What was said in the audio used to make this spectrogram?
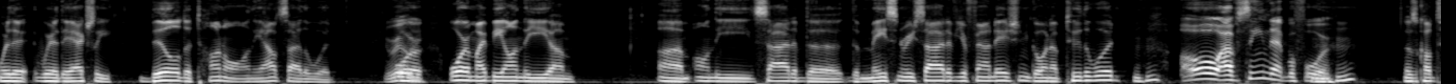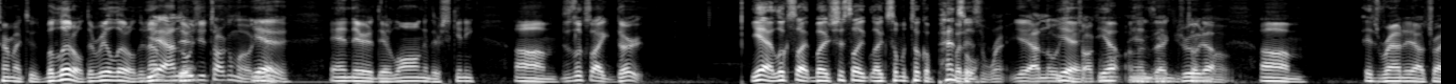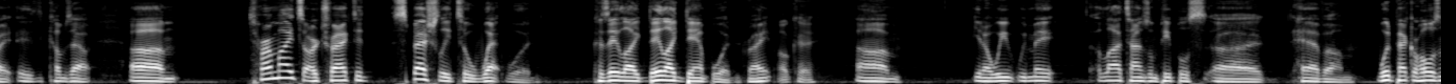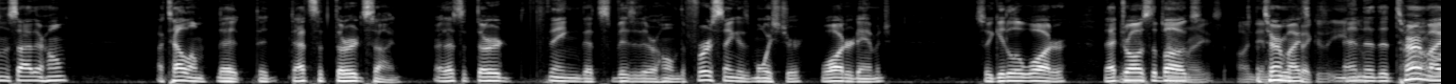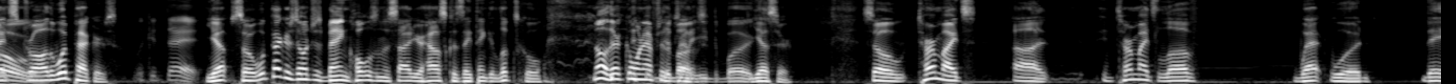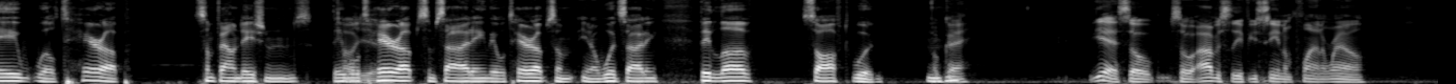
where they where they actually build a tunnel on the outside of the wood, Really? or or it might be on the um, um, on the side of the the masonry side of your foundation going up to the wood. Mm-hmm. Oh, I've seen that before. Those are called termite tubes, but little. They're real little. They're not, Yeah, I know what you're talking about. Yeah. Yeah. and they're they're long and they're skinny. Um, This looks like dirt, yeah, it looks like, but it's just like like someone took a but pencil. it's ra- yeah. I know what yeah, you're talking yep, about. I know and, exactly and what drew you're it talking up. Um, it's rounded out. It's right. It comes out. Um, termites are attracted especially to wet wood because they like they like damp wood, right? about. Okay. um, you know, we we may a lot of times when people uh, have um, woodpecker holes in the side of their home, I tell them that, that that's the third sign. Or that's the third thing that's visited their home. The first thing is moisture, water damage. So you get a little water that draws the bugs, Termites, and the termites, and the, the termites Oh, draw the woodpeckers. Look at that. Yep. So woodpeckers don't just bang holes in the side of your house because they think it looks cool. No, they're going after the They're trying bugs. to eat the bugs. Yes, sir. So termites, uh, termites love wet wood. They will tear up some foundations. They Oh, will yeah. tear up some siding. They will tear up some, you know, wood siding. They love soft wood. Mhm. Okay. Yeah, so so obviously if you're seeing them flying around,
